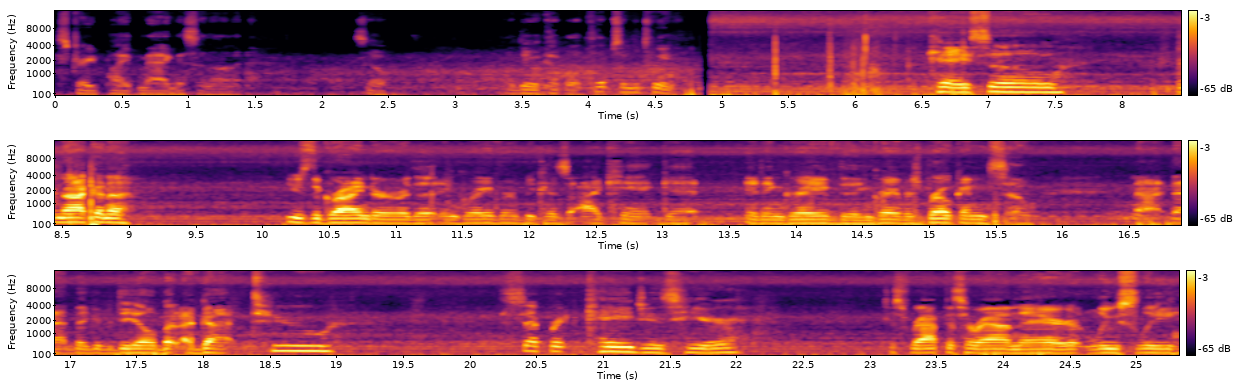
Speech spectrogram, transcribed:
straight pipe Magnuson on it so I'll do a couple of clips in between. Okay, so we're not gonna use the grinder or the engraver because I can't get it engraved. The engraver's broken, so not that big of a deal, but I've got two separate cages here. Just wrap this around there loosely,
